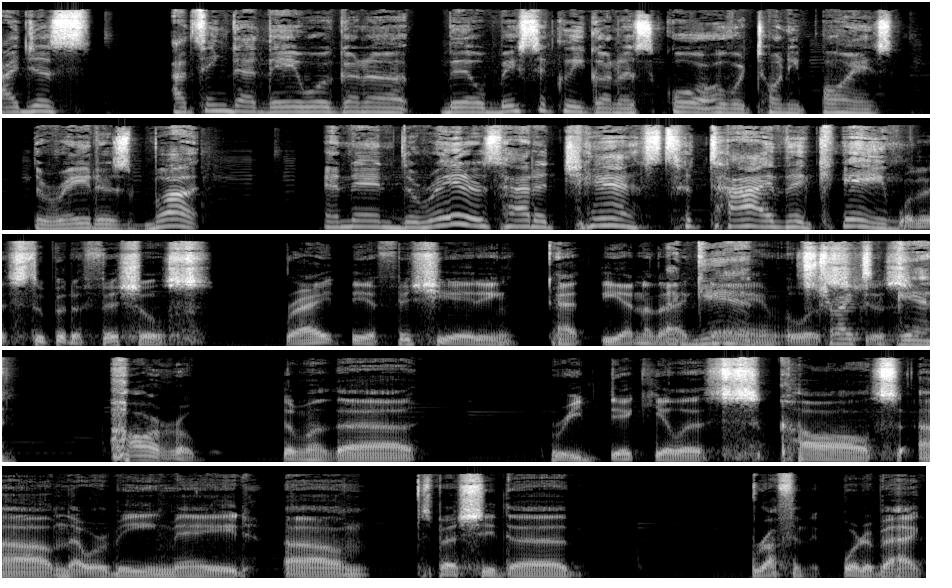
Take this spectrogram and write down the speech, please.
I just, I think that they were gonna, they were basically gonna score over 20 points, the Raiders. But and then the Raiders had a chance to tie the game. Well, the stupid officials, right? The officiating at the end of that again, game was strikes just again. horrible. Some of the ridiculous calls um, that were being made, um, especially the roughing the quarterback,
